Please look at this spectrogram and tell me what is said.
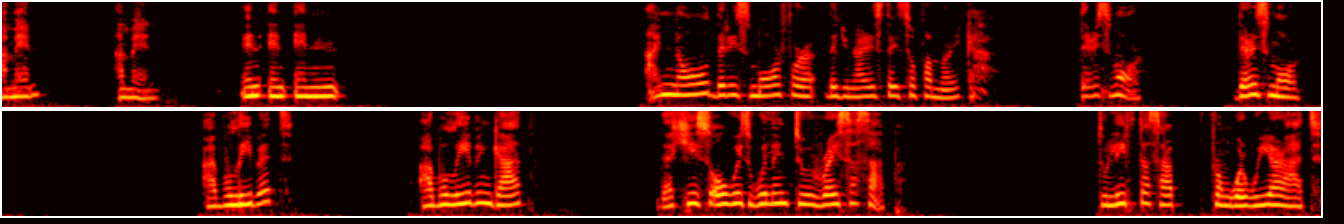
Amen. Amen. And, and, and I know there is more for the United States of America. There is more. There is more. I believe it. I believe in God that He's always willing to raise us up, to lift us up from where we are at.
